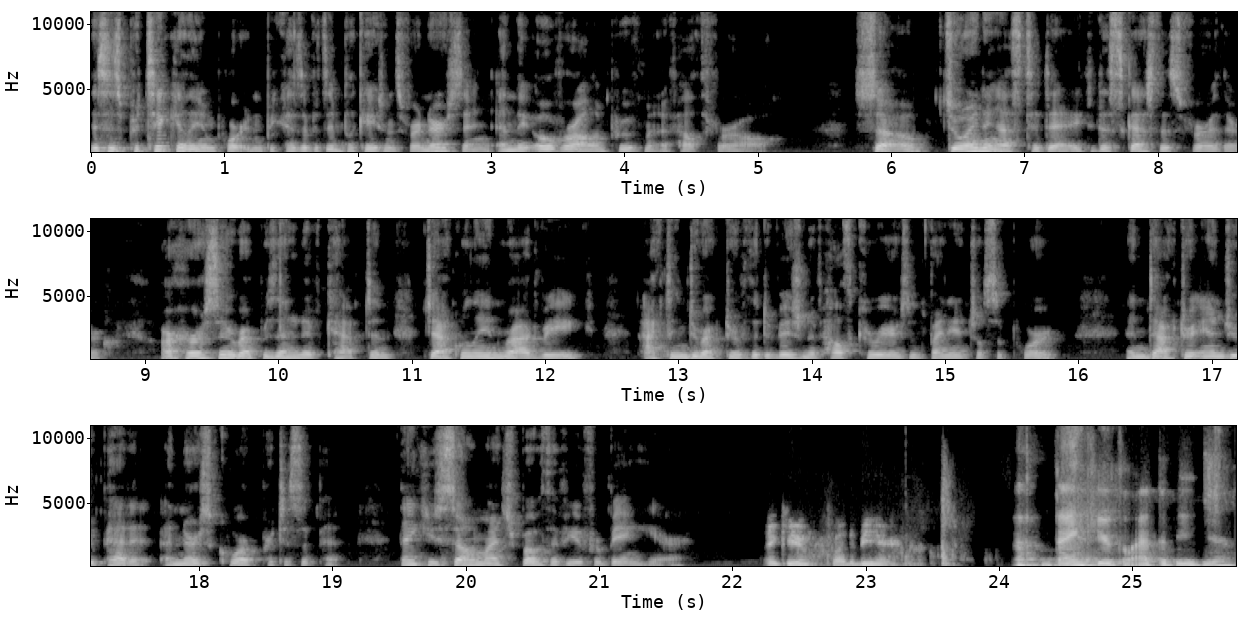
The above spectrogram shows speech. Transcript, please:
This is particularly important because of its implications for nursing and the overall improvement of health for all. So, joining us today to discuss this further are HRSA Representative Captain Jacqueline Rodrigue, Acting Director of the Division of Health Careers and Financial Support, and Dr. Andrew Pettit, a Nurse Corps participant. Thank you so much, both of you, for being here. Thank you. Glad to be here. Thank you. Glad to be here.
